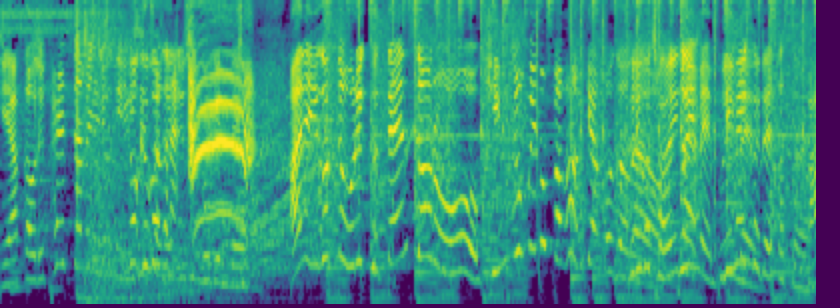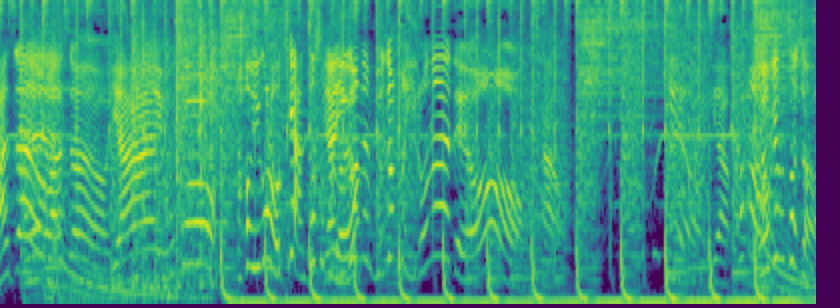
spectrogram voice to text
예, 아까 우리 8316님이 이거 그거잖아. 신청해주신 곡인데요. 아니 이것도 우리 그 댄서로 김종민 오빠가 함께 한 거잖아요. 그리고 저희가 V맨, V맨. 리메이크도 했었어요. 맞아요, 네. 맞아요. 야 이거 어, 이걸 어떻게 안 쳐서 야 불러요? 이거는 무조건 일어나야 돼요. 자. 야, 컴온. 여기부터죠.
